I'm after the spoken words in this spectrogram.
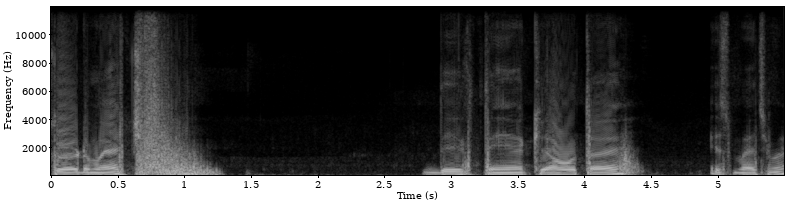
स्क्वाड मैच देखते हैं क्या होता है इस मैच में।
